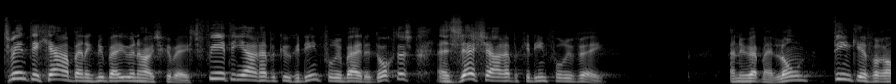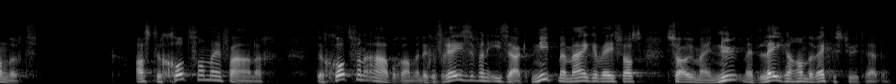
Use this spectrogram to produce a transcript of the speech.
Twintig jaar ben ik nu bij u in huis geweest. Veertien jaar heb ik u gediend voor uw beide dochters. En zes jaar heb ik gediend voor uw vee. En u hebt mijn loon tien keer veranderd. Als de God van mijn vader, de God van Abraham en de gevreesde van Isaac niet met mij geweest was, zou u mij nu met lege handen weggestuurd hebben.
